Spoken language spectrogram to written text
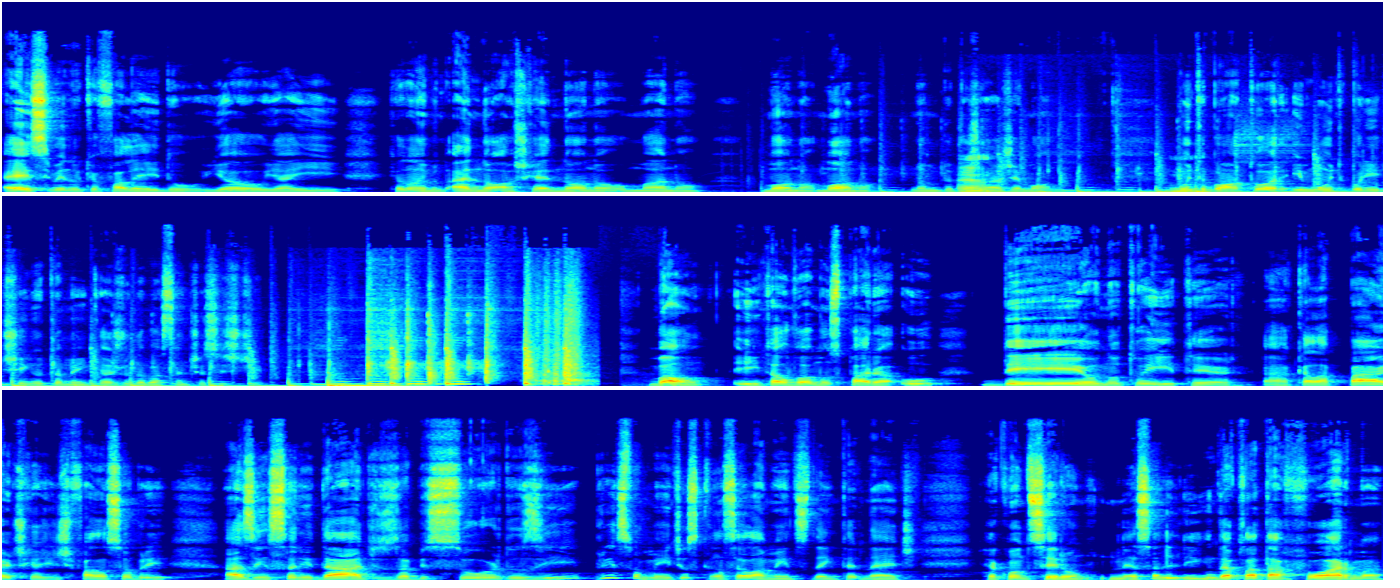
é esse menino que eu falei do Yo, e aí, que eu não lembro, ah, no- acho que é Nono, o Mano, Mono, Mono, o nome do personagem é Mono. Muito bom ator e muito bonitinho também, que ajuda bastante a assistir. Bom, então vamos para o Deu no Twitter. Aquela parte que a gente fala sobre as insanidades, os absurdos e principalmente os cancelamentos da internet que aconteceram nessa linda plataforma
